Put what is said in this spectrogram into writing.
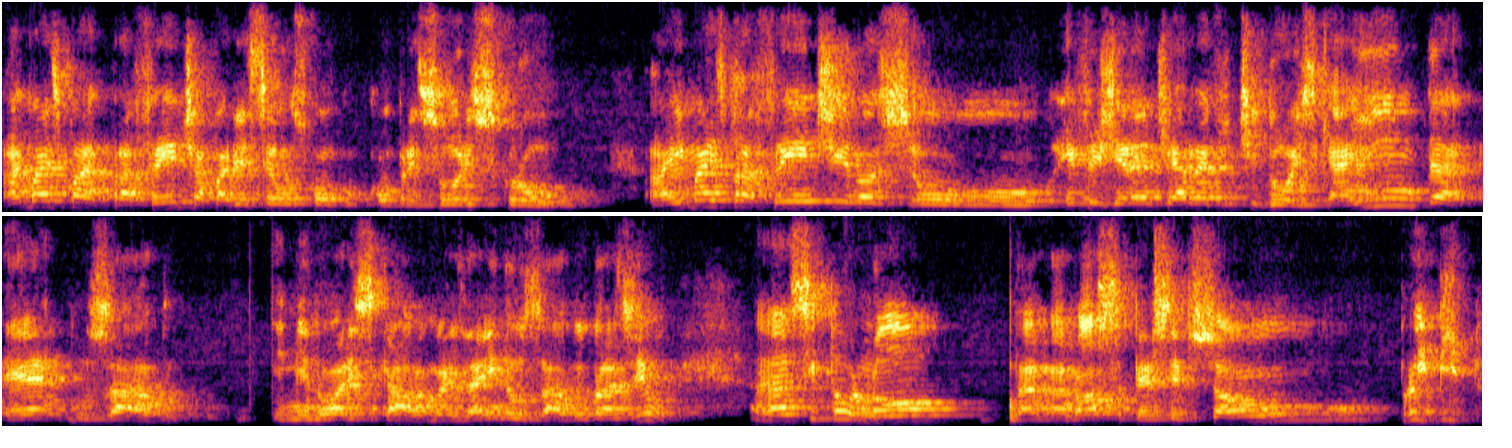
Aí mais para frente apareceram os compressores Crow. Aí mais para frente nós, o refrigerante R22, que ainda é usado em menor escala, mas ainda usado no Brasil, uh, se tornou, na, na nossa percepção, proibido.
